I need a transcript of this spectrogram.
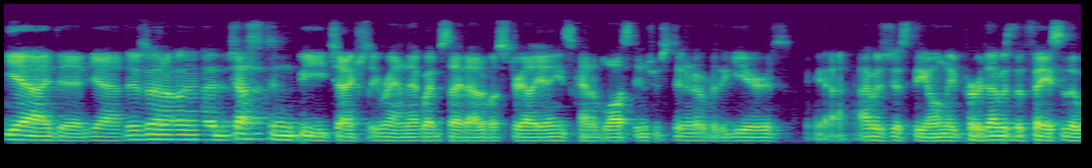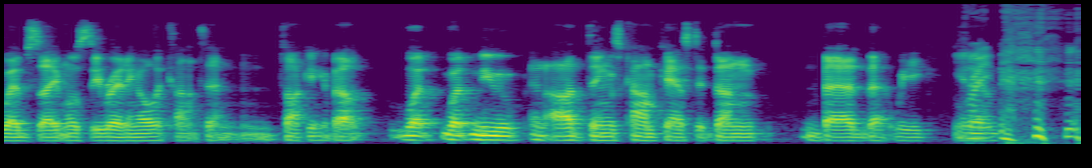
Yeah, I did. Yeah, there's a, Justin Beech actually ran that website out of Australia. He's kind of lost interest in it over the years. Yeah, I was just the only person. I was the face of the website, mostly writing all the content and talking about what what new and odd things Comcast had done bad that week. You know, right.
